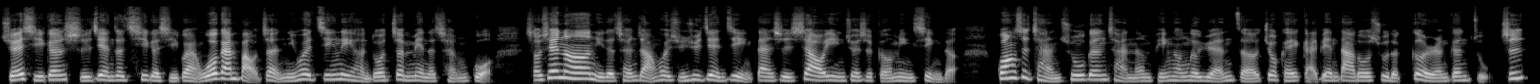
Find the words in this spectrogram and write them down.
学习跟实践这七个习惯，我敢保证你会经历很多正面的成果。首先呢，你的成长会循序渐进，但是效应却是革命性的。光是产出跟产能平衡的原则，就可以改变大多数的个人跟组织。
